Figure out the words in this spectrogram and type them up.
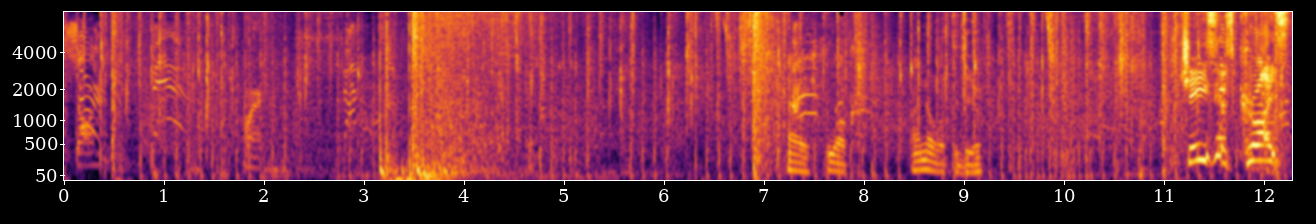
Sir, bam. Back off. Hey, look. I know what to do. Jesus Christ!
